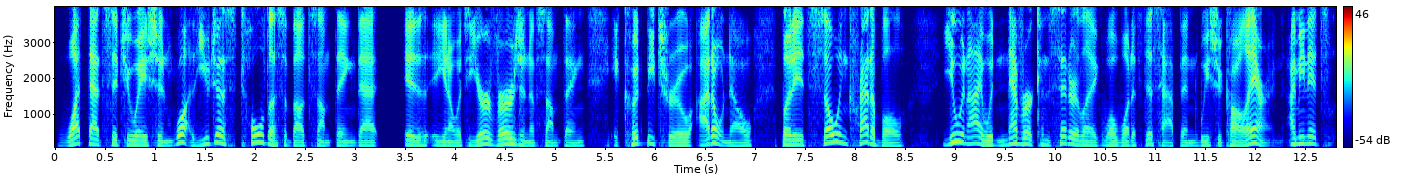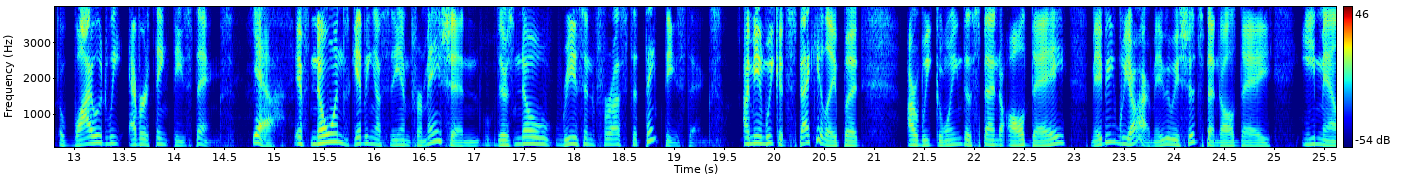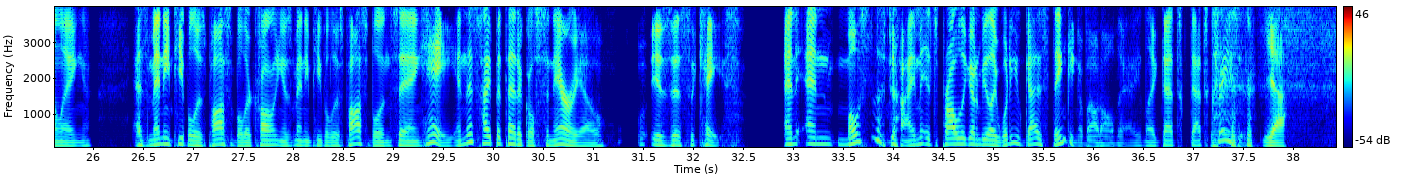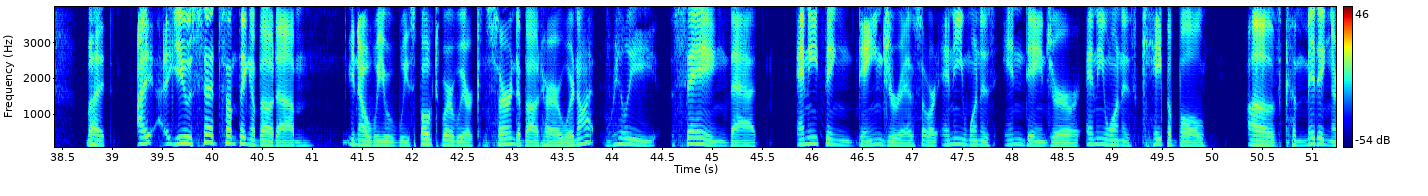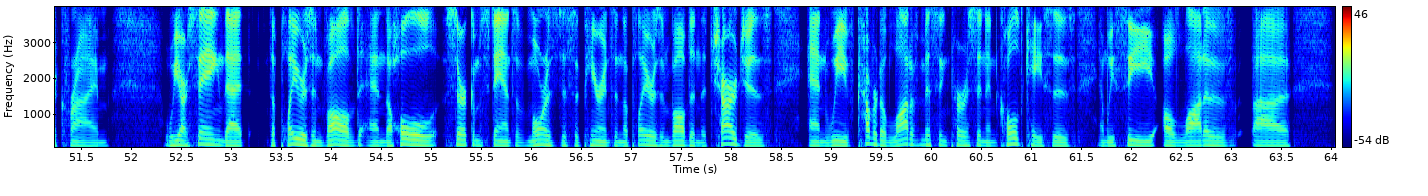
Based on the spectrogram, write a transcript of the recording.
what that situation was? You just told us about something that is, you know, it's your version of something. It could be true. I don't know, but it's so incredible you and I would never consider like, well, what if this happened? We should call Erin. I mean, it's why would we ever think these things? Yeah. If no one's giving us the information, there's no reason for us to think these things. I mean, we could speculate, but are we going to spend all day? Maybe we are. Maybe we should spend all day emailing as many people as possible or calling as many people as possible and saying, "Hey, in this hypothetical scenario, is this the case?" And and most of the time it's probably going to be like, "What are you guys thinking about all day?" Like that's that's crazy. Yeah. But I, you said something about um, you know, we we spoke to where we were concerned about her. We're not really saying that anything dangerous or anyone is in danger or anyone is capable of committing a crime. We are saying that the players involved and the whole circumstance of Maura's disappearance and the players involved in the charges, and we've covered a lot of missing person and cold cases, and we see a lot of uh,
